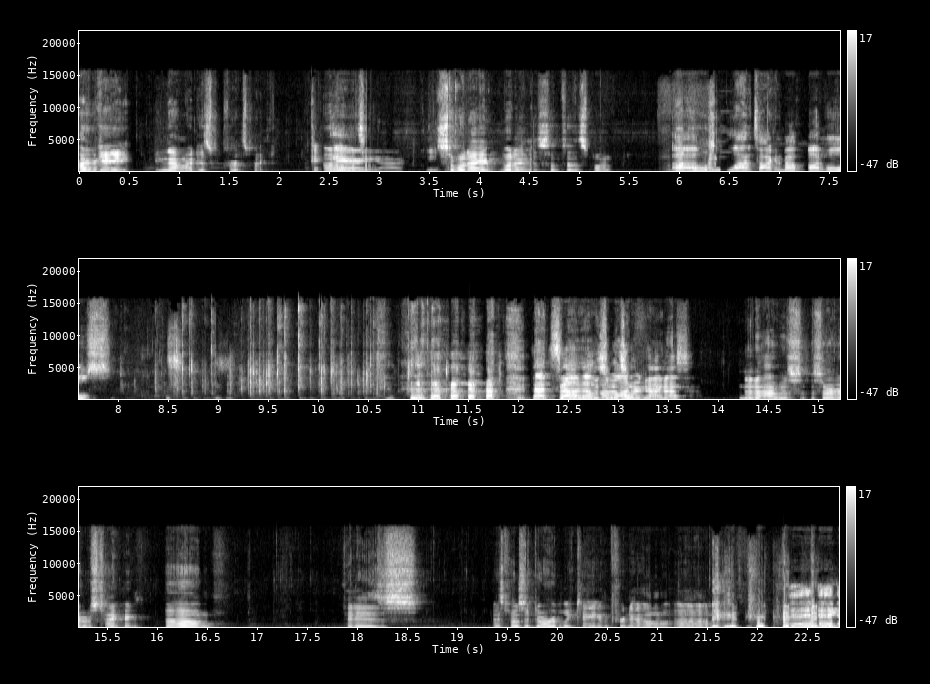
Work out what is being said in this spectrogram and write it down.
Okay, now my Discord's back. Okay. Uh, there what's you are. So what I what I missed up to this point? Buttholes. Um, a lot of talking about buttholes. That's uh, that was a lot Sorry, of no, no, no, no. I was sorry. I was typing. Um, that is, I suppose, adorably tame for now. Um, any,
